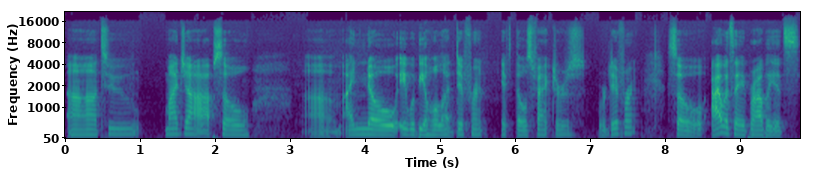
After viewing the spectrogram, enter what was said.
uh, to my job. So um, I know it would be a whole lot different if those factors were different. So I would say probably it's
